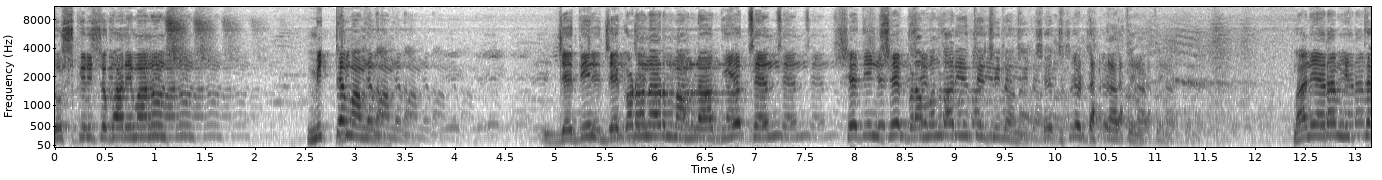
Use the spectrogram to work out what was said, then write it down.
দুষ্কৃতকারী মানুষ মিথ্যা মামলা। যেদিন যে ঘটনার মামলা দিয়েছেন সেদিন সে ব্রাহ্মণবাড়িতে ছিল না। সে ছিল ঢাকাতে মানে এরা মিথ্যা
